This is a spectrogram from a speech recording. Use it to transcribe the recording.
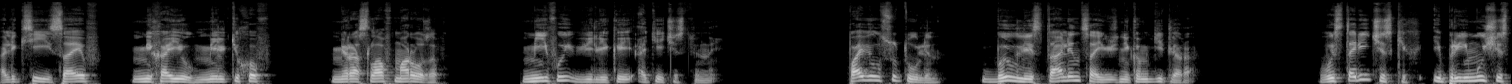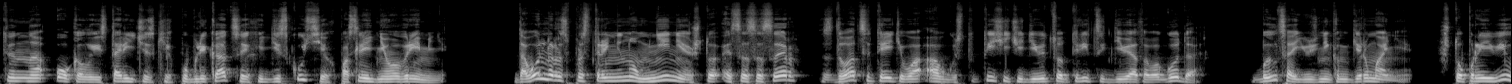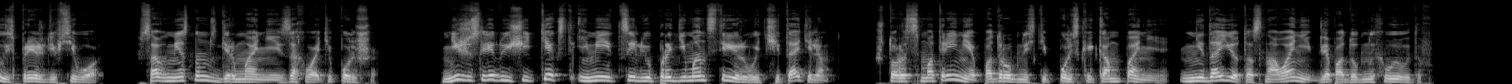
Алексей Исаев, Михаил Мельтюхов, Мирослав Морозов. Мифы Великой Отечественной. Павел Сутулин. Был ли Сталин союзником Гитлера? В исторических и преимущественно околоисторических публикациях и дискуссиях последнего времени довольно распространено мнение, что СССР с 23 августа 1939 года был союзником Германии, что проявилось прежде всего в совместном с Германией захвате Польши. Ниже следующий текст имеет целью продемонстрировать читателям, что рассмотрение подробностей польской кампании не дает оснований для подобных выводов.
